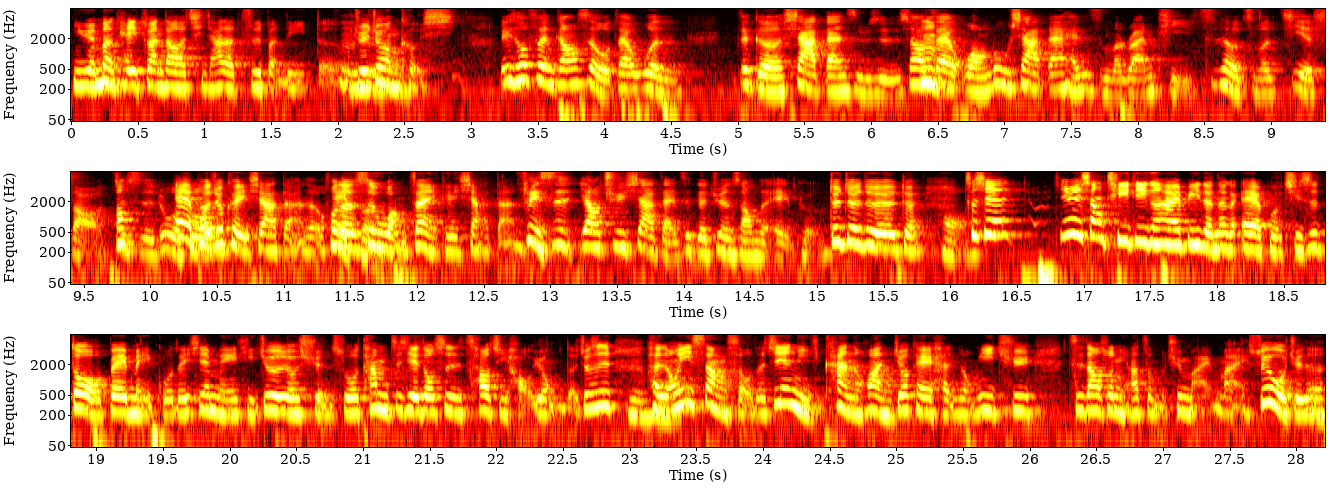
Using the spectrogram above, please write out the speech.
你原本可以赚到的其他的资本利得，我觉得就很可惜。Little Fan 刚刚是有在问。这个下单是不是是要在网络下单还是什么软体？是有什么介绍？就是如果 App 就可以下单了，或者是网站也可以下单。所以是要去下载这个券商的 App。对对对对对，这些因为像 TD 跟 IB 的那个 App，其实都有被美国的一些媒体就是有选说，他们这些都是超级好用的，就是很容易上手的。今天你看的话，你就可以很容易去知道说你要怎么去买卖。所以我觉得。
